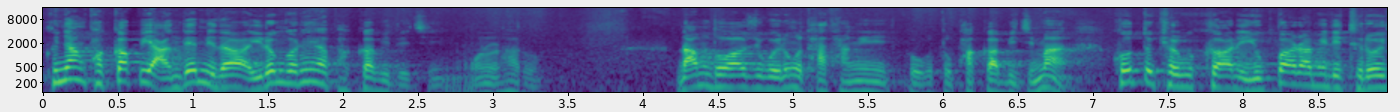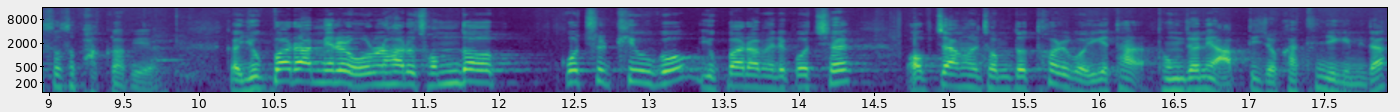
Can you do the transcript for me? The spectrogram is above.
그냥 밥값이 안 됩니다. 이런 걸 해야 밥값이 되지. 오늘 하루. 남 도와주고 이런 거 다 당연히 그것도 밥값이지만 그것도 결국 그 안에 육바라밀이 들어있어서 밥값이에요. 그러니까 육바라밀을 오늘 하루 좀 더 꽃을 피우고 육바라밀의 꽃을 업장을 좀 더 털고 이게 다 동전의 앞뒤죠. 같은 얘기입니다.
